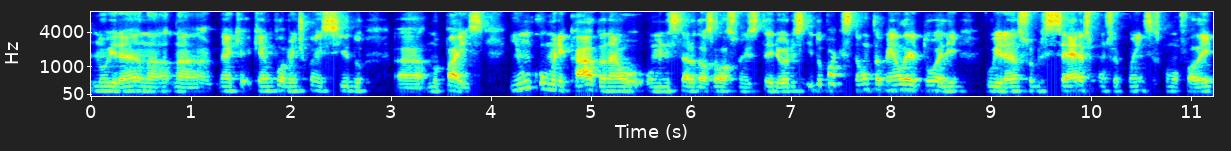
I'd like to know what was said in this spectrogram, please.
no Irã, na, na, né, que, que, é amplamente conhecido uh, no país. Em um comunicado, né, o, o, Ministério das Relações Exteriores e do Paquistão também alertou ali o Irã sobre sérias consequências, como falei,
